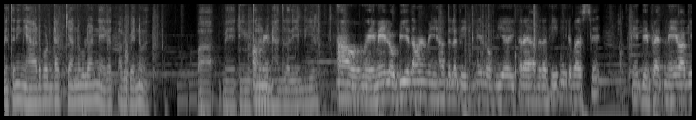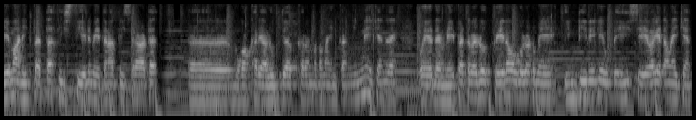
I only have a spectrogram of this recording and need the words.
මෙතනින් හට පොඩ්ඩක් කියන්න පුලන්න එකත් අපි පෙන්නුව මේ ටික විතරම හදල තියන්න කිය මේ ලොබිය තමයි මේ හදල තින්නේ ලොබිය ඉතර හදල තියන ඉට පස්සේ මේ දෙපැත් මේ වගේම අනික් පැත්තා තිස් තියෙන. මේතනත් ඉස්සරට මොකක්හරි අලුද්‍යයක් කරන්න තම හිතන් ඉන්න. එකැන දැන් ඔය දැ මේ පැත වැඩුත් පේන ඔගොලට මේ ඉන්ටීරේගේ උඩ හි සේවගේ තමයි. එකැන්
